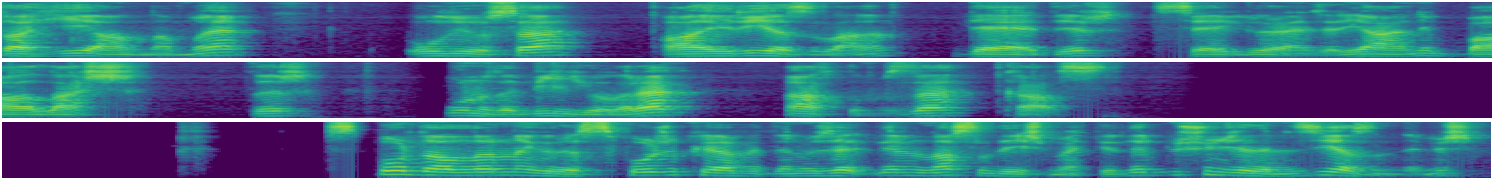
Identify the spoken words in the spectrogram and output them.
dahi anlamı oluyorsa ayrı yazılan D'dir sevgili öğrenciler. Yani bağlaştır. Bunu da bilgi olarak aklımızda kalsın. Spor dallarına göre sporcu kıyafetlerin özellikleri nasıl değişmektedir? Düşüncelerinizi yazın demiş.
